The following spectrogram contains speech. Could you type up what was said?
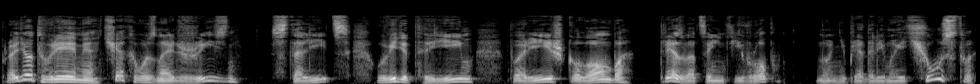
Пройдет время, Чехов узнает жизнь, столиц, увидит Рим, Париж, Коломбо, трезво оценит Европу, но непреодолимое чувство,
